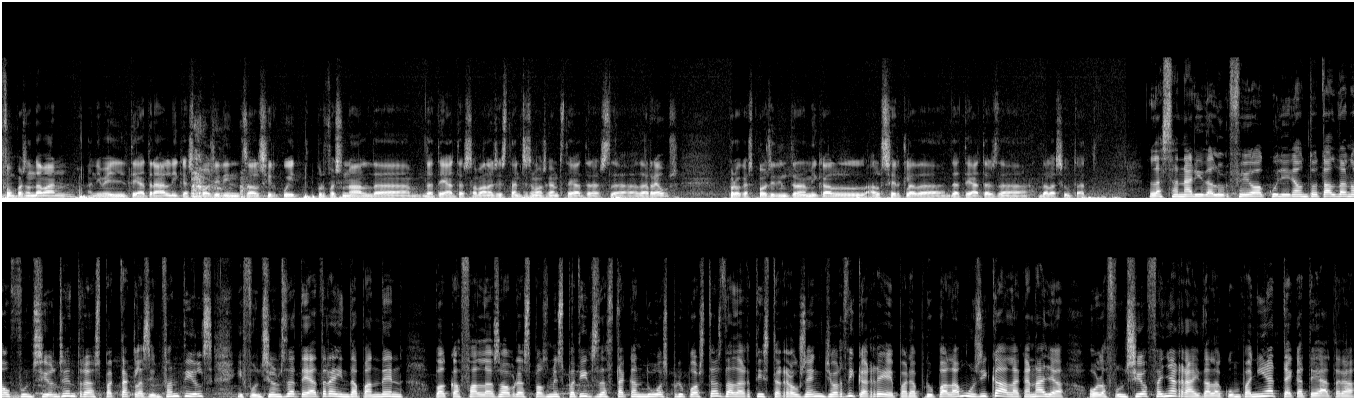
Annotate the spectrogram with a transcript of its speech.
fer un pas endavant a nivell teatral i que es posi dins el circuit professional de, de teatre, salvant les distàncies amb els grans teatres de, de Reus, però que es posi dintre una mica el, el cercle de, de teatres de, de la ciutat. L'escenari de l'Orfeo acollirà un total de 9 funcions entre espectacles infantils i funcions de teatre independent. Pel que fa a les obres pels més petits, destaquen dues propostes de l'artista reusenc Jordi Carrer per apropar la música a la canalla o la funció Fenya Rai de la companyia Teca Teatre.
